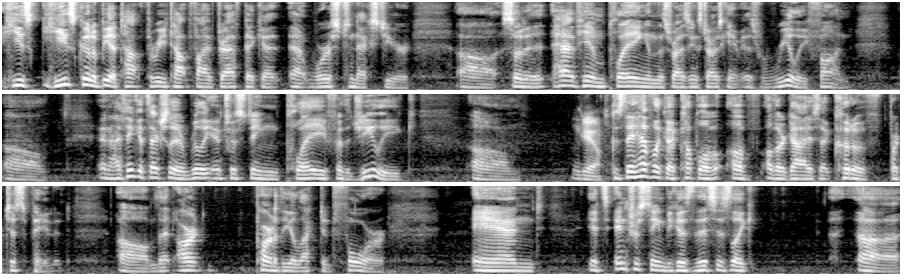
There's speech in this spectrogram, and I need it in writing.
he's he's going to be a top three, top five draft pick at, at worst next year. Uh, so to have him playing in this Rising Stars game is really fun. Um, and I think it's actually a really interesting play for the G League. Um, yeah, because they have like a couple of, of other guys that could have participated um, that aren't part of the elected four, and it's interesting because this is like, uh,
